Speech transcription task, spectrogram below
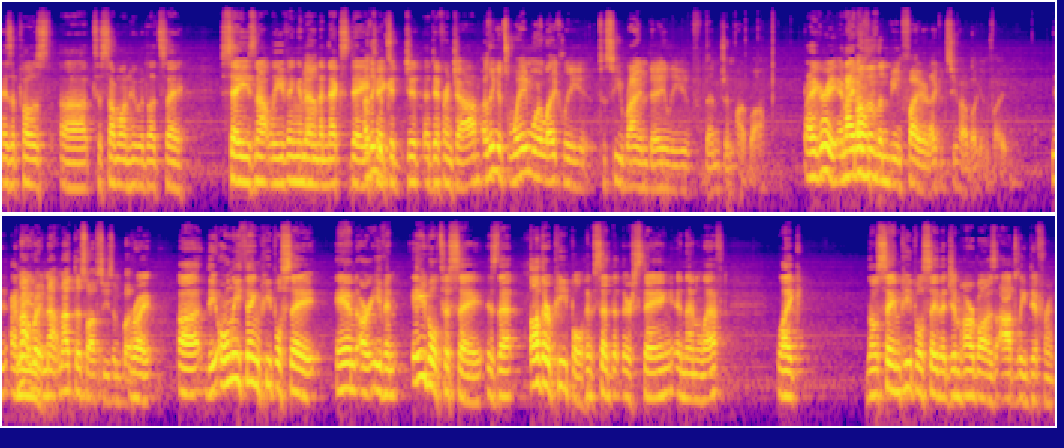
as opposed uh, to someone who would, let's say, say he's not leaving and then the next day take a, j- a different job. I think it's way more likely to see Ryan Day leave than Jim Harbaugh. I agree, and I Other don't. Other than being fired, I could see Harbaugh getting fired. I not mean, right now, not this offseason, but Right. Uh, the only thing people say and are even able to say is that other people have said that they're staying and then left. Like those same people say that Jim Harbaugh is oddly different.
